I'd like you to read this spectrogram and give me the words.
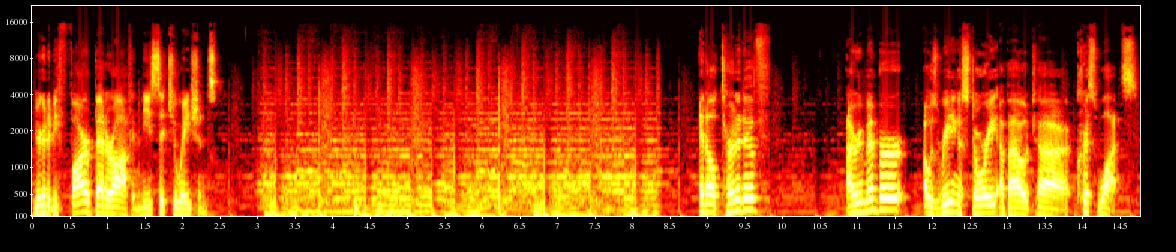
you're going to be far better off in these situations. An alternative, I remember I was reading a story about uh, Chris Watts.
